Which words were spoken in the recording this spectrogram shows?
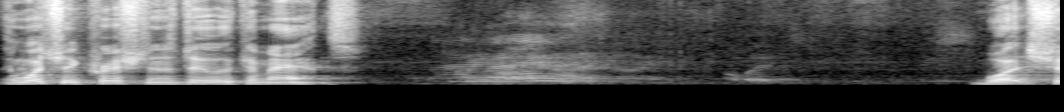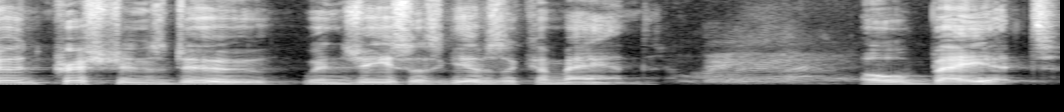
And what should Christians do with commands? What should Christians do when Jesus gives a command? Obey it.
